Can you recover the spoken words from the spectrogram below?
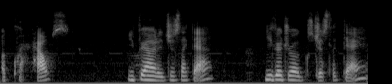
a crack house? You found it just like that? You got drugs just like that?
